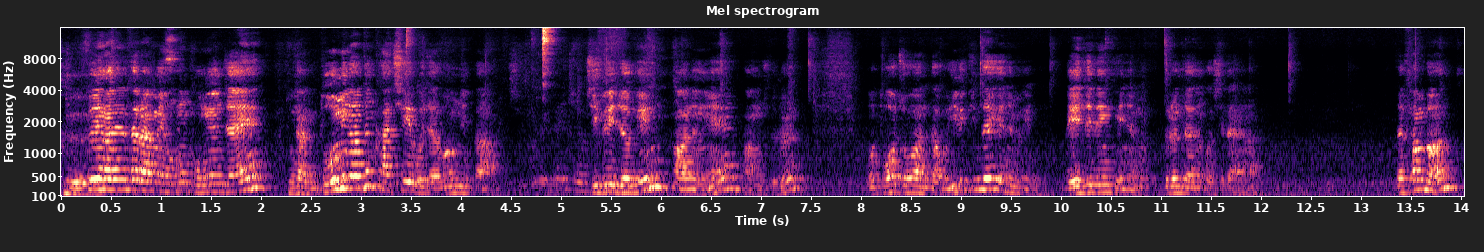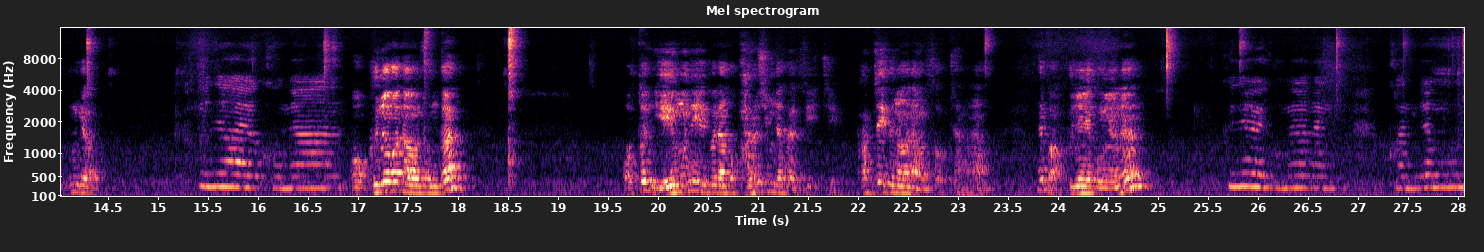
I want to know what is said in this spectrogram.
그 수행하는 사람의 혹은 공연자의 동- 자, 도미넌트는 같이 해보자. 뭡니까? 지배적인 반응의 방수를 뭐더 좋아한다. 뭐 일으킨다 이 개념이겠네. 내재된 개념은 그런다는 것이다. 자, 3번 응격. 그녀의 공연 어, 그녀가 나온 순간 어떤 예문의 일부라고 바로 짐작할 수 있지. 갑자기 그녀가 나올 수 없잖아. 해봐. 그녀의 공연은 그녀의 공연은 관중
